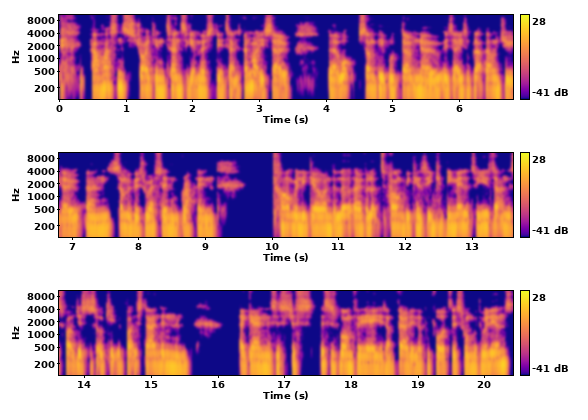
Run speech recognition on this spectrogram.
Al Hassan's striking tends to get most of the attention, and rightly so. But what some people don't know is that he's a black belt in judo, and some of his wrestling and grappling can't really go under overlooked upon because he he may look to use that in this fight just to sort of keep the fight standing. And again, this is just this is one for the ages. I'm thoroughly looking forward to this one with Williams.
